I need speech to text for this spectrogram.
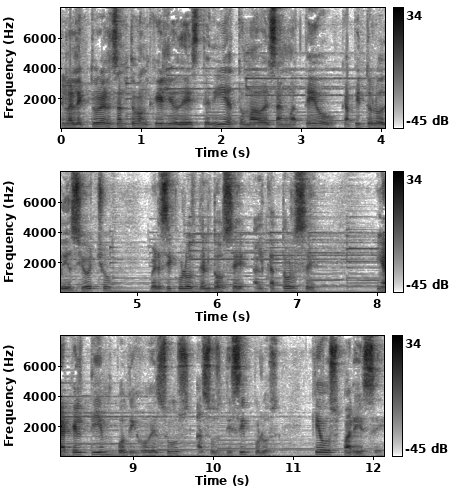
En la lectura del Santo Evangelio de este día, tomado de San Mateo capítulo 18, versículos del 12 al 14, en aquel tiempo dijo Jesús a sus discípulos, ¿qué os parece?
